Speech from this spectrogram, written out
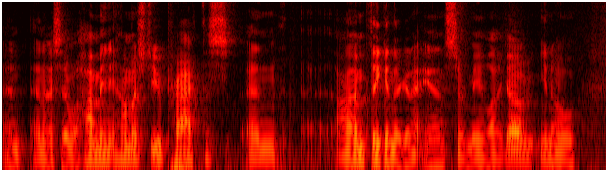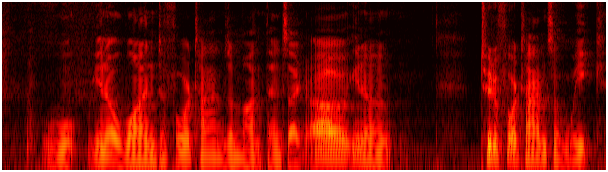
and and I said, well, how many, how much do you practice? And uh, I'm thinking they're gonna answer me like, oh, you know, w- you know, one to four times a month, and it's like, oh, you know, two to four times a week.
